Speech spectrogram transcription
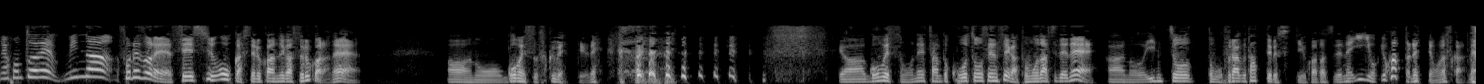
いや、本当はね、みんな、それぞれ青春謳歌してる感じがするからね。あの、ゴメス含めっていうね。はいはいはい。いやーゴメスもね、ちゃんと校長先生が友達でね、あの、院長ともフラグ立ってるしっていう形でね、いいよ、よかったねって思いますからね。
